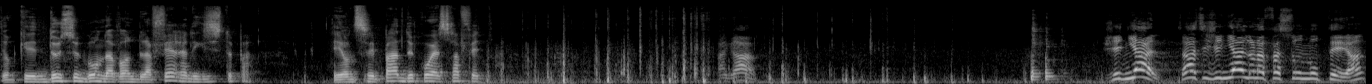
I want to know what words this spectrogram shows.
Donc, deux secondes avant de la faire, elle n'existe pas. Et on ne sait pas de quoi elle sera faite grave. Génial Ça, c'est génial dans la façon de monter, hein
